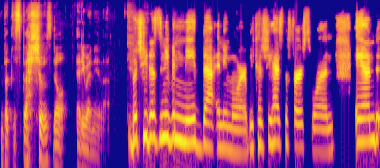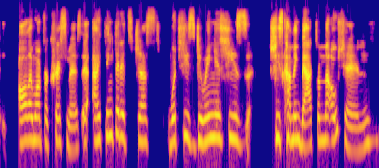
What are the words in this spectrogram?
But the special's not anywhere near that. But she doesn't even need that anymore because she has the first one. And all I want for Christmas. I think that it's just what she's doing is she's she's coming back from the ocean.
